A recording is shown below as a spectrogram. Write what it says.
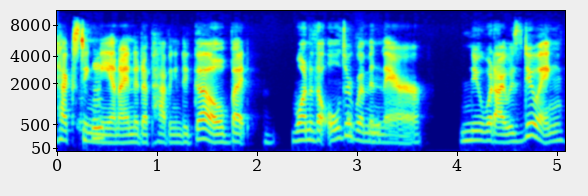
texting mm-hmm. me and I ended up having to go. But one of the older women there knew what I was doing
